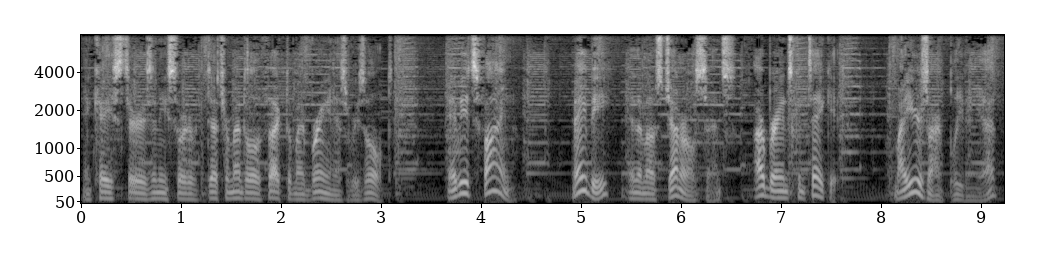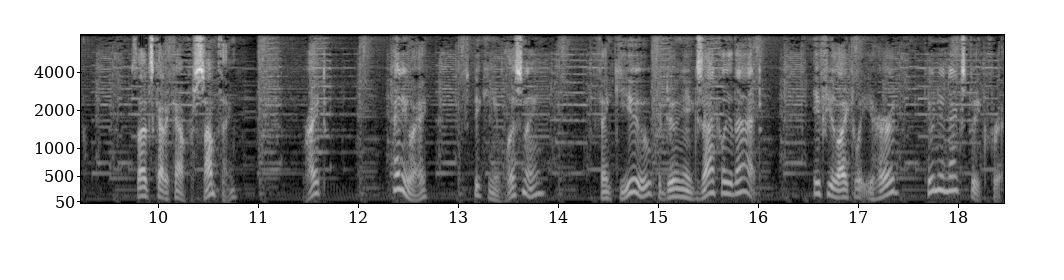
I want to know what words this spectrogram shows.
in case there is any sort of detrimental effect on my brain as a result. Maybe it's fine. Maybe, in the most general sense, our brains can take it. My ears aren't bleeding yet, so that's got to count for something, right? Anyway, speaking of listening, thank you for doing exactly that. If you liked what you heard, tune in next week for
